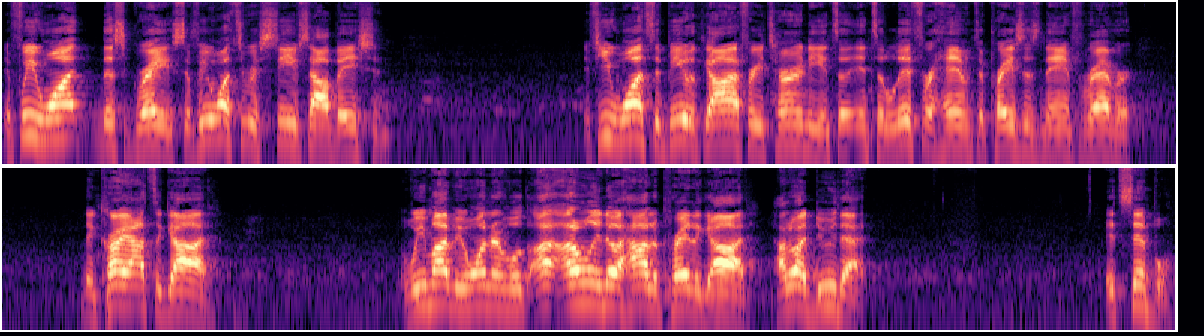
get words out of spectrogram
If we want this grace, if we want to receive salvation, if you want to be with God for eternity and to, and to live for Him, to praise His name forever, then cry out to God. We might be wondering, well, I, I don't really know how to pray to God. How do I do that? It's simple.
